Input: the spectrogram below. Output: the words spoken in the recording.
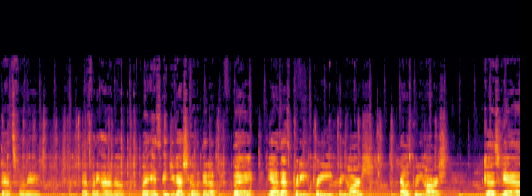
That's funny. That's funny. I don't know, but it's and you guys should go look that up. But yeah, that's pretty, pretty, pretty harsh. That was pretty harsh. Cause yeah,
